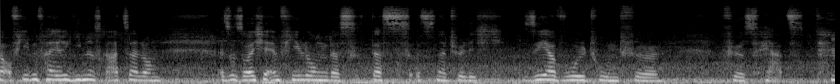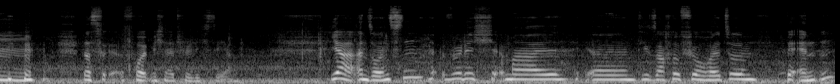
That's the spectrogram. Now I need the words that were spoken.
auf jeden Fall Regines Radsalon. Also solche Empfehlungen, das, das ist natürlich sehr wohltuend für, fürs Herz. Mhm. Das freut mich natürlich sehr. Ja, ansonsten würde ich mal äh, die Sache für heute beenden.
